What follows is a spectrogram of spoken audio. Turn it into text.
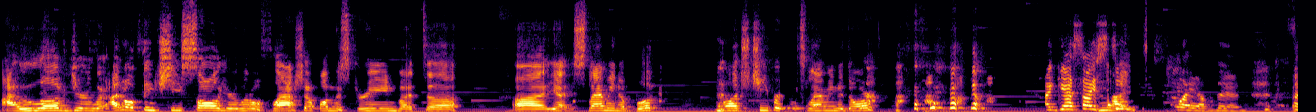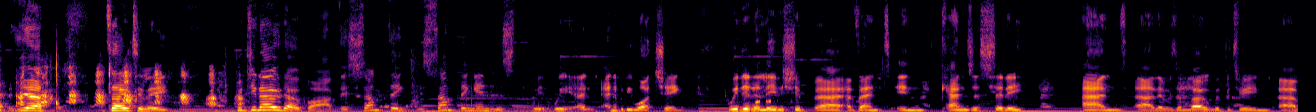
I loved your. I don't think she saw your little flash up on the screen, but uh, uh, yeah, slamming a book much cheaper than slamming a door. I guess I still nice. slam then. yeah, totally. But you know, though, Bob, there's something. There's something in this. We, we and anybody watching, we did a leadership uh, event in Kansas City and uh, there was a moment between uh,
